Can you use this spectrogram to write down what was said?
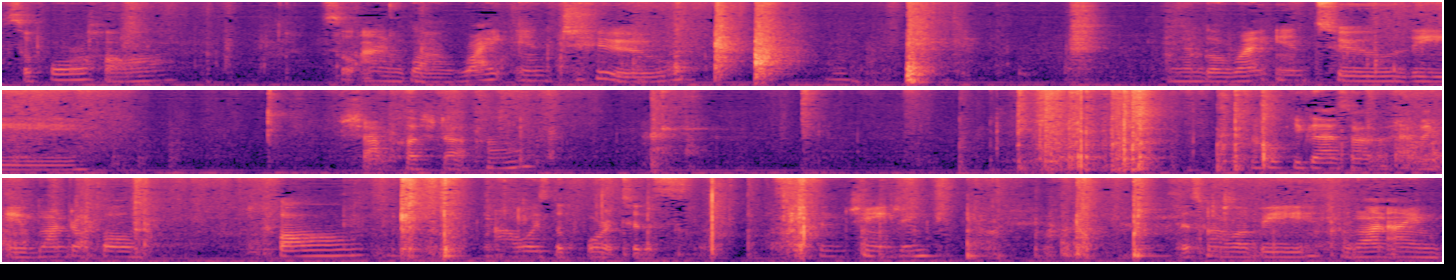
Sephora haul. So I am going right into I'm going to go right into the shophush.com. I hope you guys are having a wonderful fall. I always look forward to the season changing. This one will be one I'm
